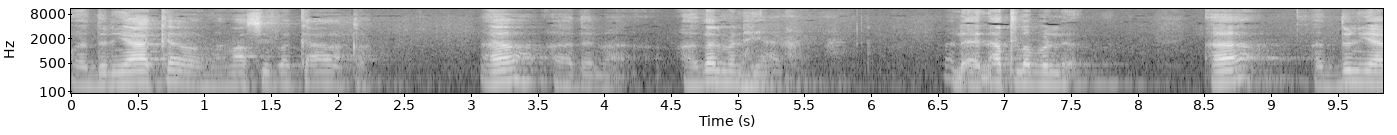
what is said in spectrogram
ودنياك ومناصبك ها هذا هذا المنهي عنه لأن أطلب ها الدنيا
